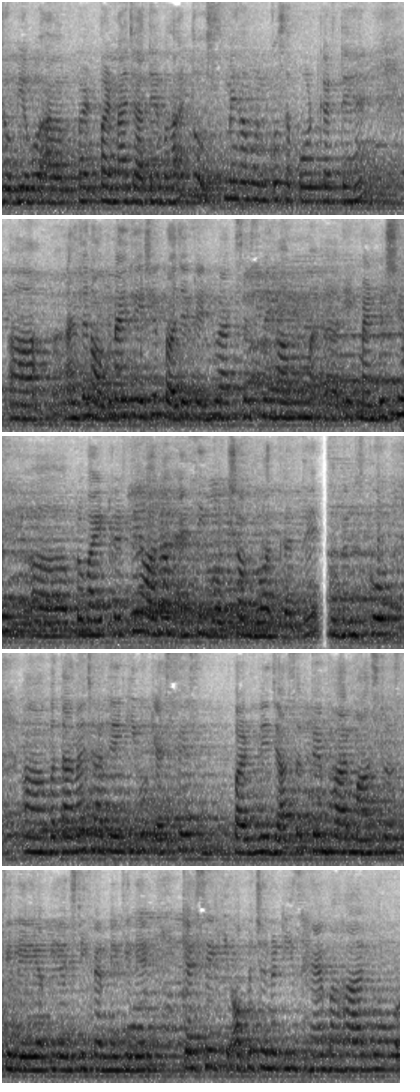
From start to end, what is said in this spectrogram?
जो भी वो uh, पढ़ना चाहते हैं बाहर। तो उसमें हम उनको सपोर्ट करते हैं। As an organization Project Edu Access में हम uh, एक मेंटरशिप प्रोवाइड uh, करते हैं और हम ऐसी वर्कशॉप बहुत करते हैं। स्टूडेंट्स को uh, बताना चाहते हैं कि वो कैसे पढ़ने जा सकते हैं बाहर मास्टर्स के लिए या पीएचडी करने के लिए? कैसे की अपॉर्चुनिटीज़ हैं बाहर? वो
